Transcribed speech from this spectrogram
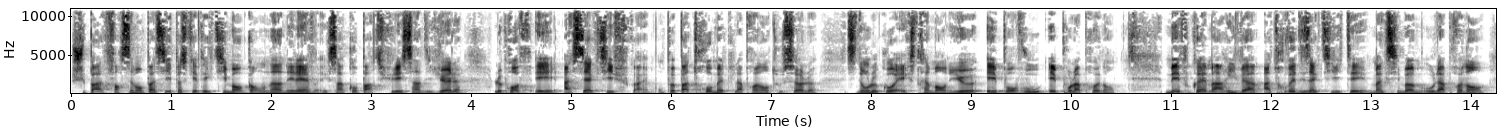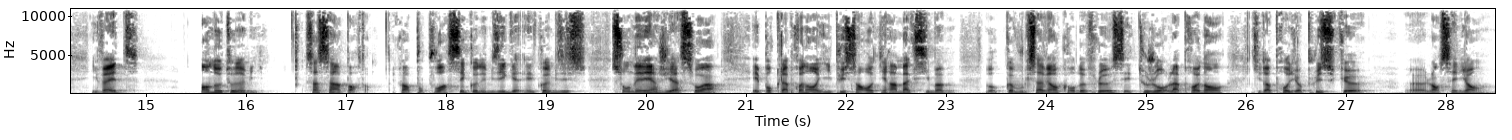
je suis pas forcément passif parce qu'effectivement, quand on a un élève et que c'est un cours particulier, c'est individuel, le prof est assez actif quand même. On peut pas trop mettre l'apprenant tout seul, sinon le cours est extrêmement ennuyeux et pour vous et pour l'apprenant. Mais il faut quand même arriver à, trouver des activités maximum où l'apprenant, il va être en autonomie. Ça, c'est important. D'accord? Pour pouvoir s'économiser, économiser son énergie à soi et pour que l'apprenant, il puisse en retenir un maximum. Donc, comme vous le savez, en cours de FLE, c'est toujours l'apprenant qui doit produire plus que euh, l'enseignant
